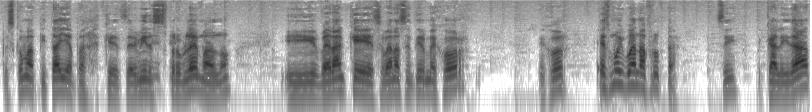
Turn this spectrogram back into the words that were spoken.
pues coma pitaya para que termine sus problemas, ¿no? Y verán que se van a sentir mejor, mejor. Es muy buena fruta, ¿sí? De calidad.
